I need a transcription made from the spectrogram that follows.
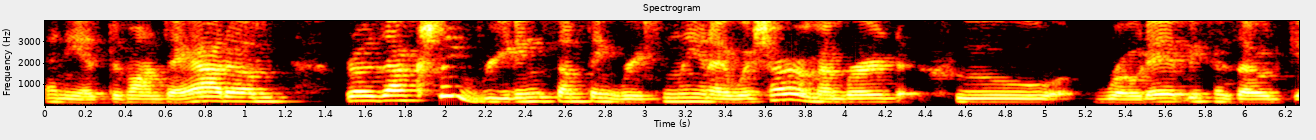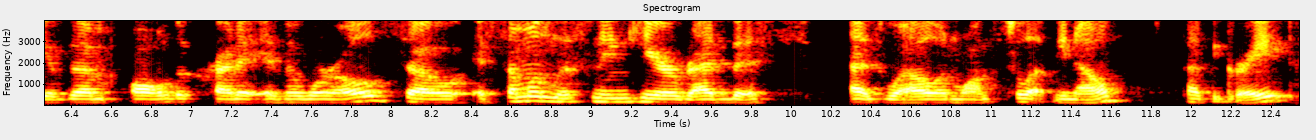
and he has Davante Adams. But I was actually reading something recently and I wish I remembered who wrote it because I would give them all the credit in the world. So if someone listening here read this as well and wants to let me know, that'd be great.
